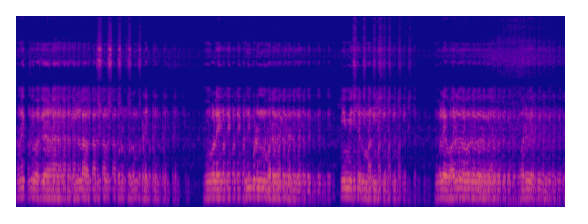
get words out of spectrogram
அனைத்து வகையான எல்லா கிறிஸ்துமஸ் பொருட்களும் கிடைக்கும். உங்களை அன்புடன் வரவேற்கிறது மீமிஷல் மர்மி உங்களை வருக வருக வரவேற்கிறது.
